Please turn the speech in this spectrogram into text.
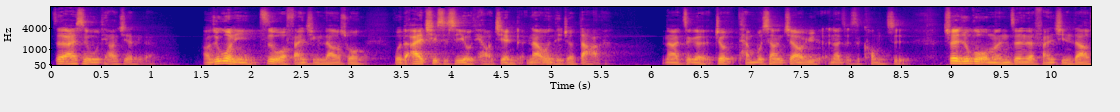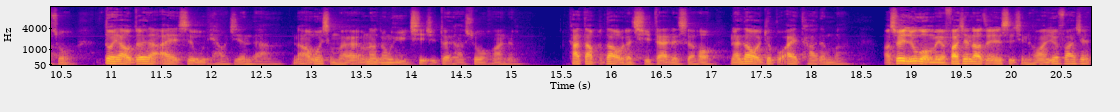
这爱是无条件的。啊，如果你自我反省到说我的爱其实是有条件的，那问题就大了，那这个就谈不上教育了，那只是控制。所以如果我们真的反省到说，对啊，我对他爱是无条件的啊，那我为什么要用那种语气去对他说话呢？他达不到我的期待的时候，难道我就不爱他的吗？啊，所以如果我们有发现到这件事情的话，你就发现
